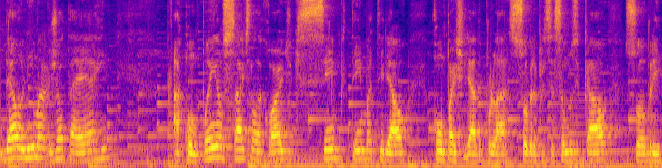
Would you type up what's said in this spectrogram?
DelLimaJR. Acompanhe o site da Lacorde que sempre tem material compartilhado por lá sobre apreciação musical, sobre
